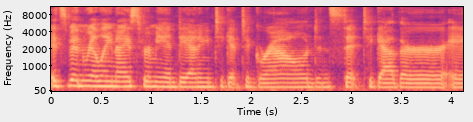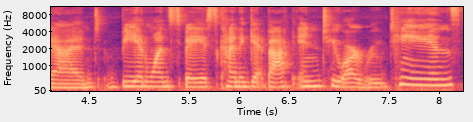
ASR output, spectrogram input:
it's been really nice for me and Danny to get to ground and sit together and be in one space, kind of get back into our routines.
